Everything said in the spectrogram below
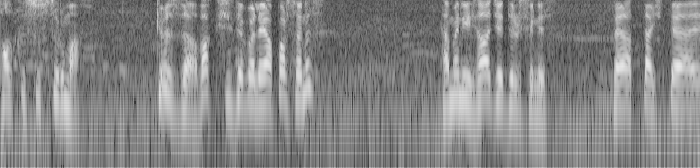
Halkı susturma. Gözdağı bak siz de böyle yaparsanız hemen ihraç edilirsiniz. Veyahut da işte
